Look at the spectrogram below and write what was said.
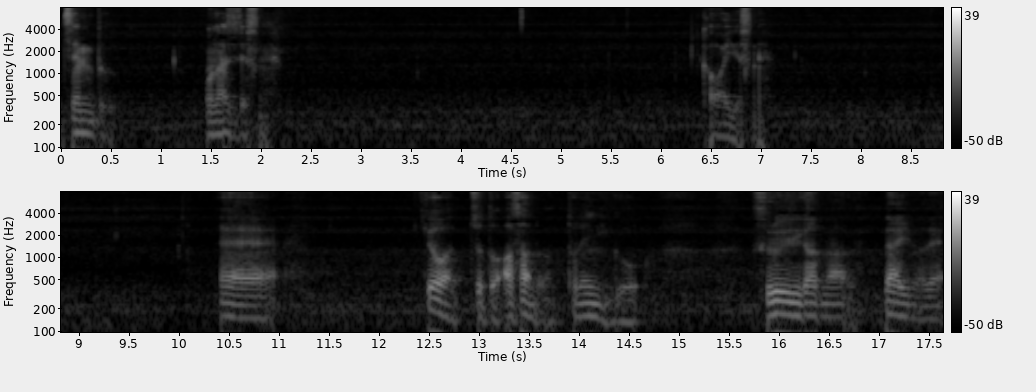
全部同じですね。可愛いですね。えー、今日はちょっと朝のトレーニングをする時間がないので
